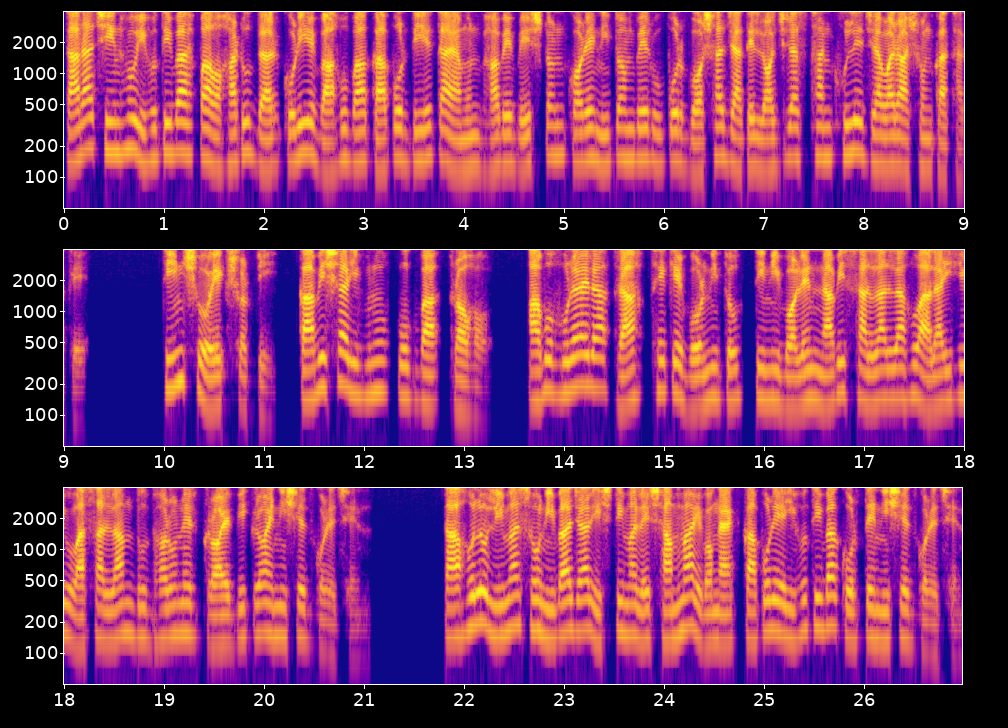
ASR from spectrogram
তারা চিহ্ন ইহতিবাহ পা হাঁটুদ্দার করিয়ে বাহু বা কাপড় দিয়ে তা এমনভাবে বেষ্টন করে নিতম্বের উপর বসা যাতে লজ্জাস্থান খুলে যাওয়ার আশঙ্কা থাকে। তিনশো একষট্টি। কাবিসা ইবনু উকবা রহ। আবু হুরায়রা রাহ থেকে বর্ণিত, তিনি বলেন, নাবি সাল্লাল্লাহু আলাইহি ওয়াসাল্লাম দু ধরনের ক্রয় বিক্রয় নিষেধ করেছেন। তা হল লিমাস ও নিবাজার ইস্তিমালে সাম্মা এবং এক কাপড়ে ইহতিবা করতে নিষেধ করেছেন।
